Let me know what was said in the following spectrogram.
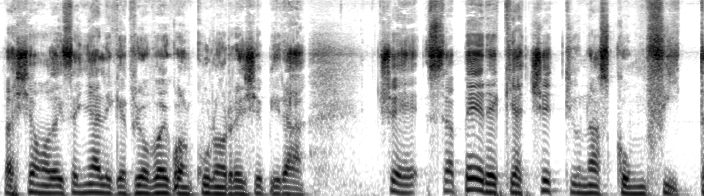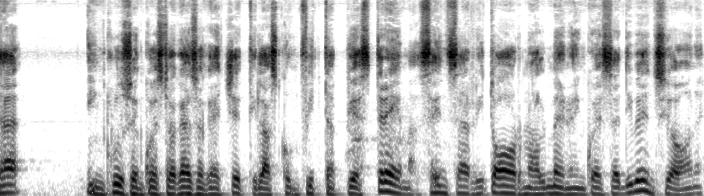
Lasciamo dei segnali che prima o poi qualcuno recepirà, cioè sapere che accetti una sconfitta incluso in questo caso che accetti la sconfitta più estrema, senza ritorno almeno in questa dimensione,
